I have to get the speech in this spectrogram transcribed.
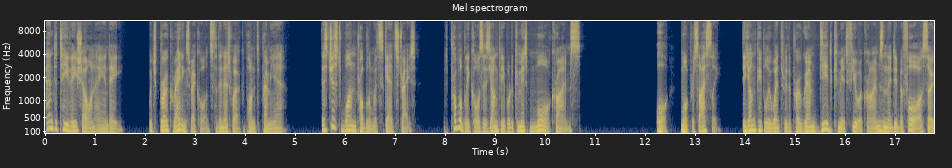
and a TV show on A&E, which broke ratings records for the network upon its premiere. There's just one problem with Scared Straight. It probably causes young people to commit more crimes. Or, more precisely, the young people who went through the program did commit fewer crimes than they did before, so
